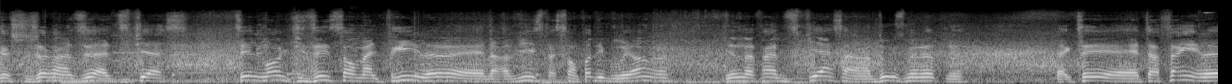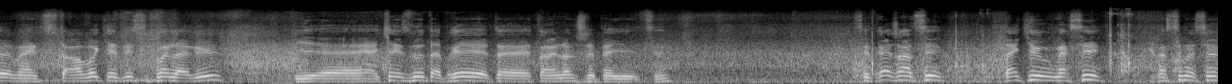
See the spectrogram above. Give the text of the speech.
Là, je suis déjà rendu à 10 pièces. Tu sais, le monde qui dit qu'ils sont mal pris là, euh, dans la vie, c'est parce qu'ils sont pas débrouillards. là. Viens de me faire 10 pièces en 12 minutes. Là. Fait que, tu sais, euh, t'as faim, là, ben, tu t'en vas quitter sur le coin de la rue, puis euh, 15 minutes après, t'as, t'as un lunch de payer, tu sais. C'est très gentil. Thank you, merci. Merci, monsieur.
